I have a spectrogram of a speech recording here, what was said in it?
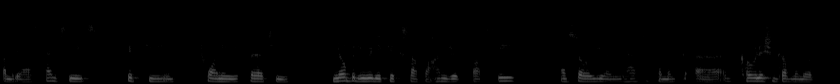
Somebody has 10 seats, 15, 20, 30. nobody really picks up 100 plus seats. And so, you know, you have to form a uh, coalition government of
